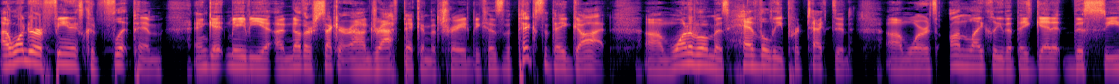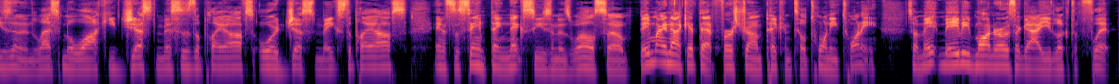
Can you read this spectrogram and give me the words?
I wonder if Phoenix could flip him and get maybe another second round draft pick in the trade because the picks that they got, um, one of them is heavily protected, um, where it's unlikely that they get it this season unless Milwaukee just misses the playoffs or just makes the playoffs. And it's the same thing next season as well. So they might not get that first round pick until 2020. So may, maybe Monroe's a guy you look to flip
